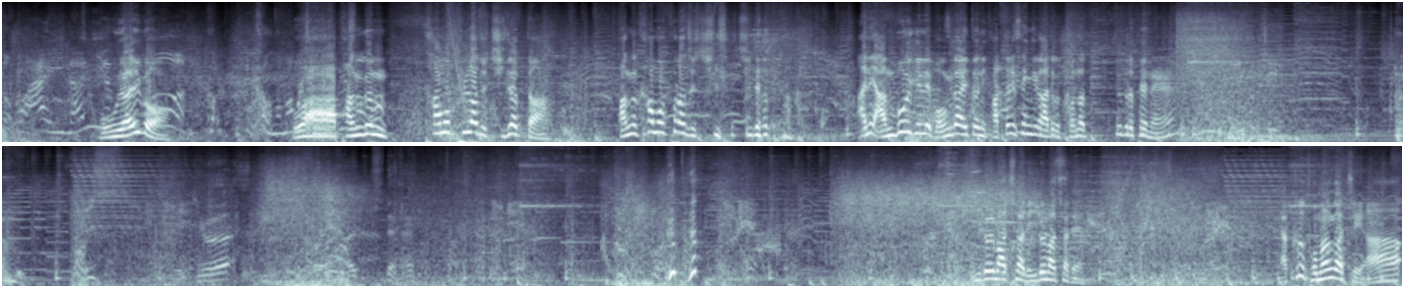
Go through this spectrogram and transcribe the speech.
おい何や 뭐야 이거 ここのまま 와 방금 카모플라주 지렸다 방금 카모플라주 지, 지렸다 아니 안 보이길래 뭔가 했더니 갑자기 생겨가지고 건너 두드려 패네 네. 이걸 맞춰야 돼. 이걸 맞춰야 돼. 야, 크로 도망갔지. 아.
